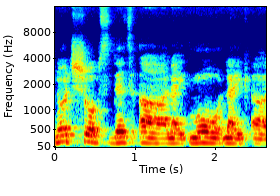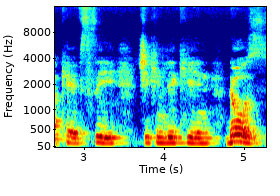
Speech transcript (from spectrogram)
not shops that are like more like uh, KFC, Chicken Licken, those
